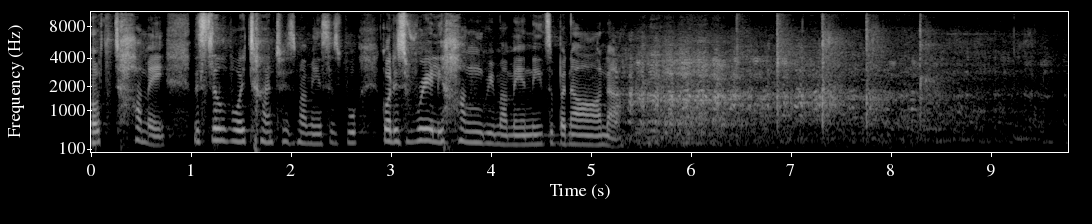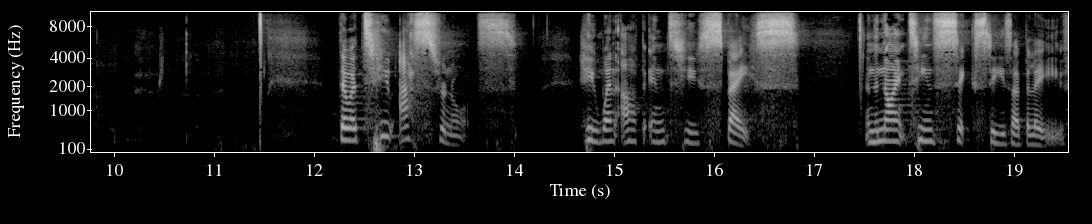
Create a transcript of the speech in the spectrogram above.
your tummy. This little boy turned to his mummy and says, Well, God is really hungry, mummy, and needs a banana. there were two astronauts who went up into space in the 1960s, I believe.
